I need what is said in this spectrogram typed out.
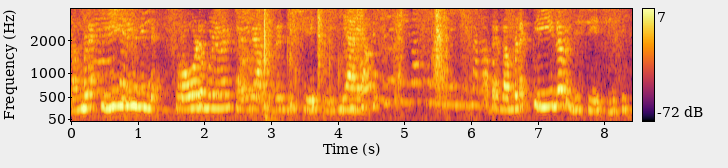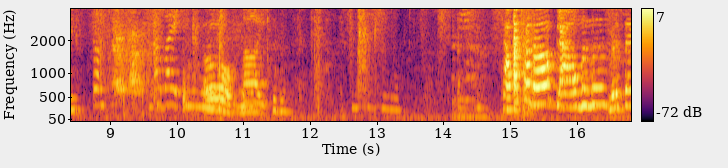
നമ്മുടെ ക്ലീനിങ്ങിന്റെ റോഡ് മുഴുവൻ. അതെ നമ്മുടെ ക്ലീനർ ജിഷിയേച്ചി ഓ ബൈ ചക്കതാ പ്ലാവുമെന്ന് ഇവിടുത്തെ.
